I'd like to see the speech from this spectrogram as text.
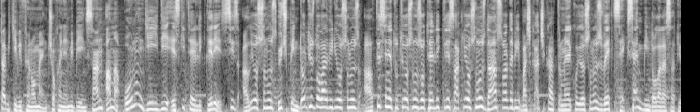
tabii ki bir fenomen, çok önemli bir insan ama onun giydiği eski terlikleri siz alıyorsunuz, 3400 dolar veriyorsunuz, 6 sene tutuyorsunuz o terlikleri saklıyorsunuz, daha sonra da bir başka açık arttırmaya koyuyorsunuz ve 80 bin dolara satıyorsunuz.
